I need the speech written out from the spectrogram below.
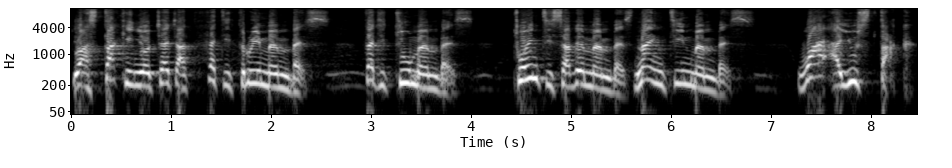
You are stuck in your church at 33 members, 32 members, 27 members, 19 members. Why are you stuck?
